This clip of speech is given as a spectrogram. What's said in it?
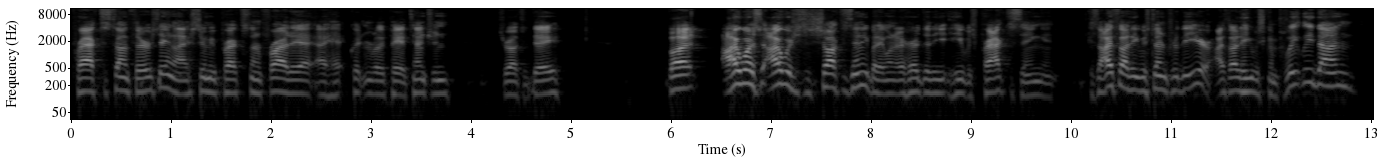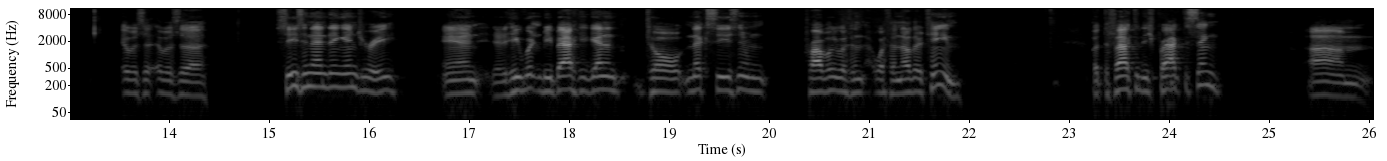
practiced on Thursday, and I assume he practiced on Friday. I, I couldn't really pay attention throughout the day, but I was I was as shocked as anybody when I heard that he, he was practicing because I thought he was done for the year. I thought he was completely done. It was a, it was a season-ending injury, and that he wouldn't be back again until next season, probably with an, with another team. But the fact that he's practicing, um,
